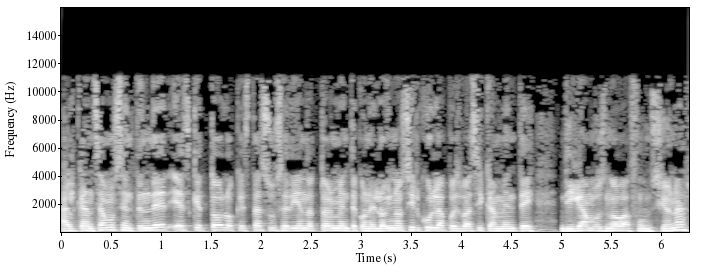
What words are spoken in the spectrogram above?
alcanzamos a entender es que todo lo que está sucediendo actualmente con el hoy no circula, pues básicamente, digamos, no va a funcionar.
